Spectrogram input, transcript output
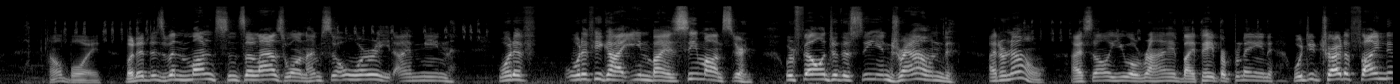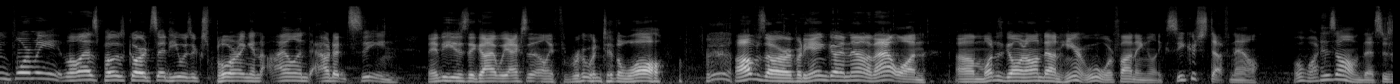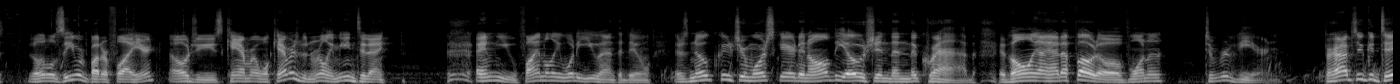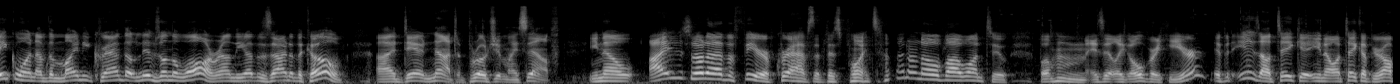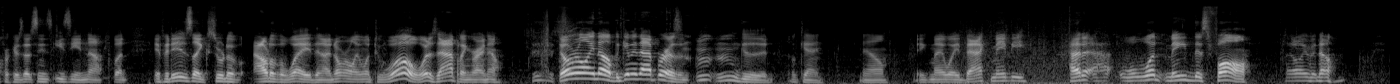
Oh boy, but it has been months since the last one. I'm so worried. I mean, what if, what if he got eaten by a sea monster? Or fell into the sea and drowned? I don't know. I saw you arrive by paper plane. Would you try to find him for me? The last postcard said he was exploring an island out at sea. Maybe he's the guy we accidentally threw into the wall. I'm sorry, but he ain't getting out of that one. Um, what is going on down here? Ooh, we're finding like secret stuff now. Oh, what is all of this? Is a little zebra butterfly here. Oh geez, camera. Well, camera's been really mean today. and you, finally, what do you have to do? There's no creature more scared in all the ocean than the crab. If only I had a photo of one to revere. Perhaps you could take one of the mighty crab that lives on the wall around the other side of the cove. I dare not approach it myself. You know, I sort of have a fear of crabs at this point. I don't know if I want to, but hmm, is it like over here? If it is, I'll take it, you know, I'll take up your offer because that seems easy enough. But if it is like sort of out of the way, then I don't really want to. Whoa, what is happening right now? Don't really know, but give me that present. Mm-mm, good. Okay, now make my way back maybe. How did, how, well, what made this fall? I don't even know.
